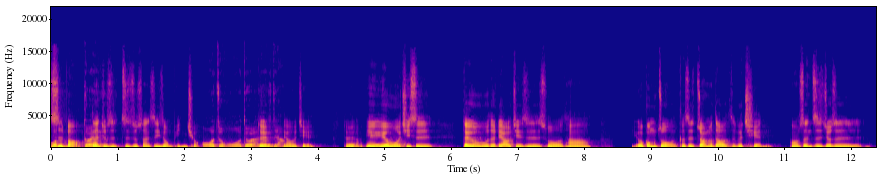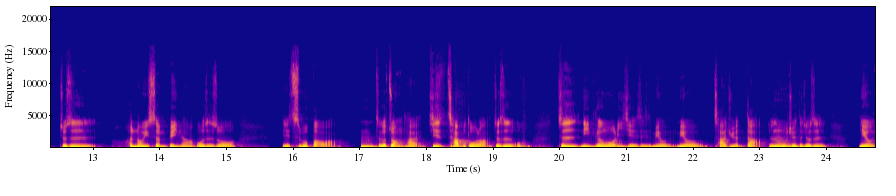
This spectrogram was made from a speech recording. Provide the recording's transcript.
吃饱，对但就是这就算是一种贫穷。我就我对我来说是这，样。了解，对啊，因为因为我其实对我的了解是说，他有工作，可是赚不到这个钱，哦，甚至就是就是很容易生病啊，或是说也吃不饱啊，嗯，这个状态其实差不多啦。就是我，就是你跟我理解其实没有没有差距很大，就是我觉得就是你有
